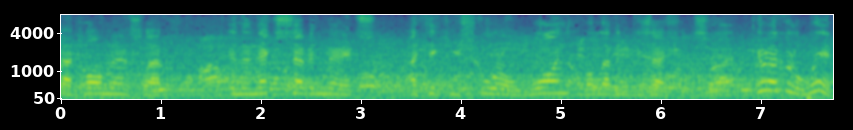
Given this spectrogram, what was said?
Got 12 minutes left. In the next seven minutes, I think you score on one of 11 possessions. Right. You're not going to win.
